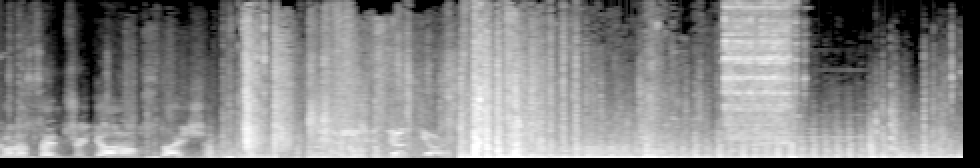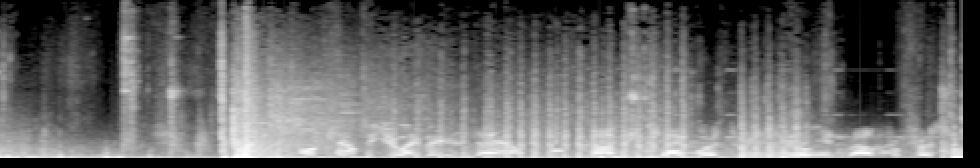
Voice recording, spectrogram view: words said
Got a sentry gun on station. Enemy in the junkyard. Our counter UAV is down. Copy. Jaguar 3-0 en route for personal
